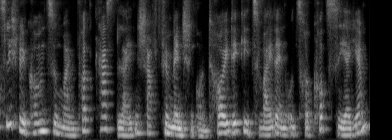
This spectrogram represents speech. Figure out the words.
Herzlich willkommen zu meinem Podcast Leidenschaft für Menschen. Und heute geht's weiter in unserer Kurzserie,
